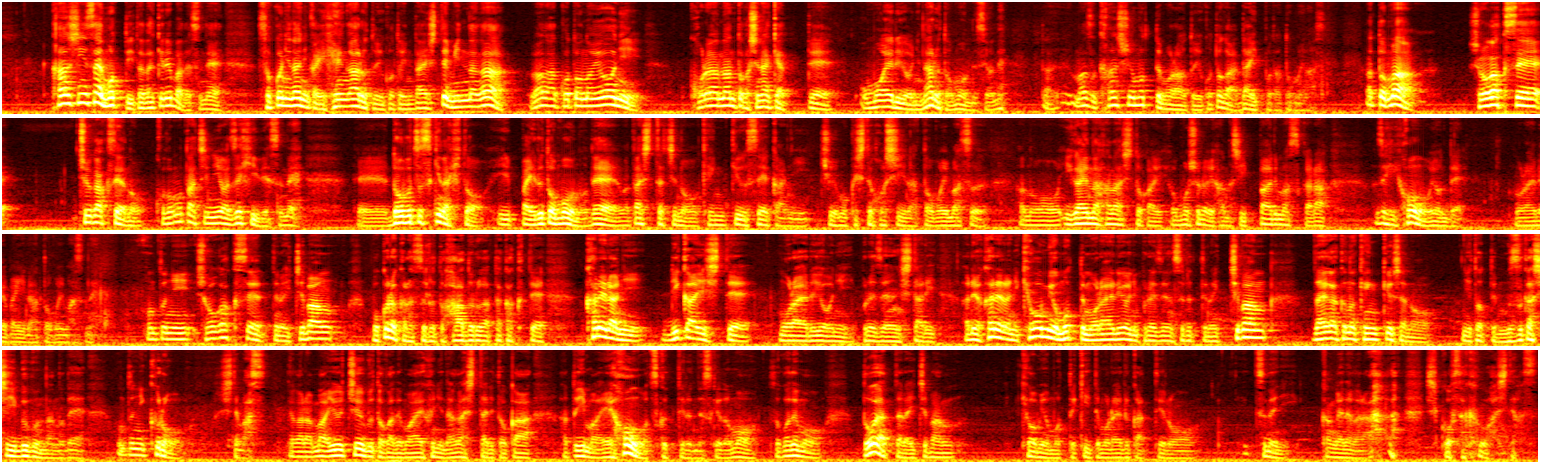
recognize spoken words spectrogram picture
関心さえ持っていただければですねそこに何か異変があるということに対してみんなが我がことのようにこれは何とかしなきゃって思えるようになると思うんですよね。まず関心を持ってもらうということが第一歩だと思います。あとまあ小学生中学生の子どもたちには是非ですね、えー、動物好きな人いっぱいいると思うので私たちの研究成果に注目してほしいなと思います。あの意外な話とか面白い話いっぱいありますから是非本を読んでもらえればいいなと思いますね。本当に小学生っていうのは一番僕らからするとハードルが高くて彼らに理解してもらえるようにプレゼンしたりあるいは彼らに興味を持ってもらえるようにプレゼンするっていうのは一番大学の研究者のにとって難しい部分なので本当に苦労してます。だからまあ YouTube とかでもああいうふうに流したりとかあと今絵本を作ってるんですけどもそこでもどうやったら一番興味を持って聞いてもらえるかっていうのを常に考えながら 試行錯誤はしてます。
